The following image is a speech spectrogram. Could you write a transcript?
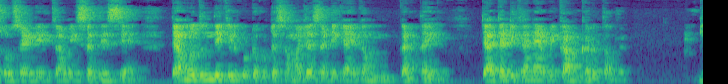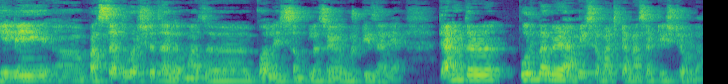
सोसायटीचा मी सदस्य आहे त्यामधून देखील कुठं कुठं समाजासाठी काय काम करता येईल त्या त्या ठिकाणी आम्ही काम करत आहोत गेली पाच सात वर्ष झालं माझं कॉलेज संपलं सगळ्या गोष्टी झाल्या. त्यानंतर पूर्ण वेळ आम्ही समाजकारणासाठीच ठेवला.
